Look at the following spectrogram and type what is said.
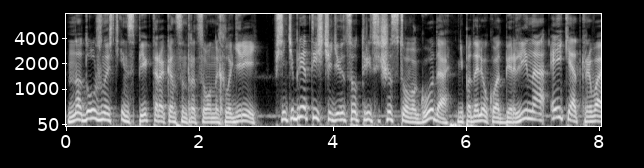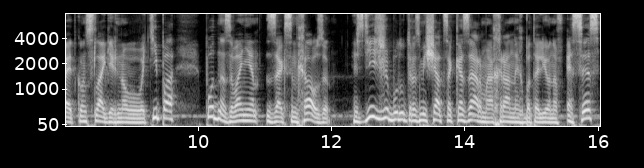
на должность инспектора концентрационных лагерей. В сентябре 1936 года, неподалеку от Берлина, Эйке открывает концлагерь нового типа под названием Заксенхаузен. Здесь же будут размещаться казармы охранных батальонов СС,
